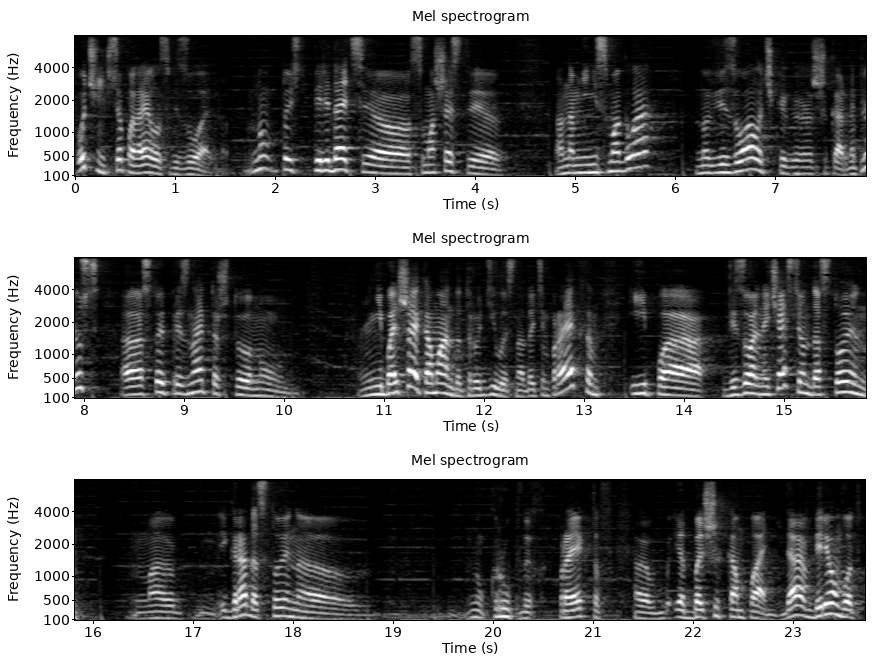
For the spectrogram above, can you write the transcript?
очень все понравилось визуально. Ну, то есть передать сумасшествие она мне не смогла, но визуалочка э, шикарная. Плюс э, стоит признать то, что, ну, небольшая команда трудилась над этим проектом, и по визуальной части он достоин, э, игра достойна ну, крупных проектов от больших компаний. Да? Берем вот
